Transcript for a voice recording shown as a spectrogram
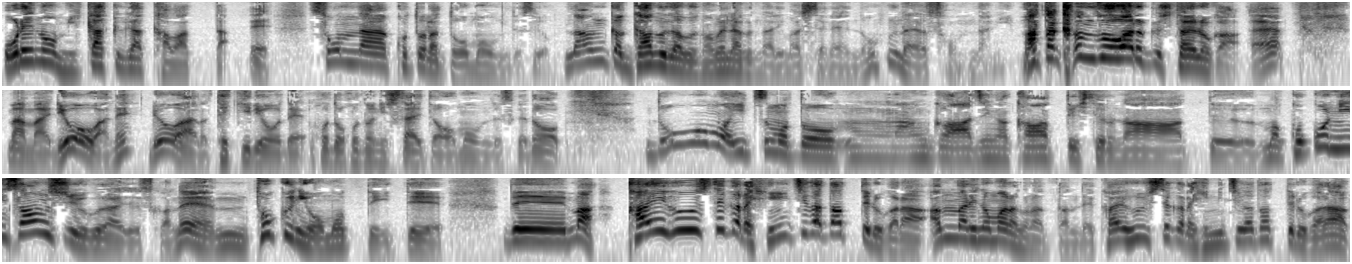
俺の味覚が変わった。え、そんなことだと思うんですよ。なんかガブガブ飲めなくなりましてね。飲むなよ、そんなに。また肝臓悪くしたいのかえまあまあ、量はね、量はあの適量でほどほどにしたいとは思うんですけど、どうもいつもと、うん、なんか味が変わってきてるなーっていう、まあ、ここ2、3週ぐらいですかね、うん、特に思っていて、で、まあ、開封してから日にちが経ってるから、あんまり飲まなくなったんで、開封してから日にちが経ってるから、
